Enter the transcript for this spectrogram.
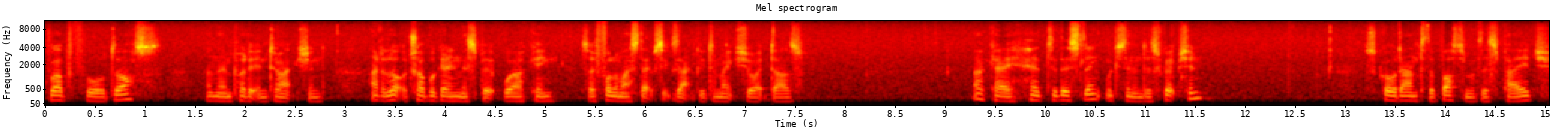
Grub4DOS and then put it into action. I had a lot of trouble getting this bit working, so follow my steps exactly to make sure it does. Okay, head to this link which is in the description. Scroll down to the bottom of this page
